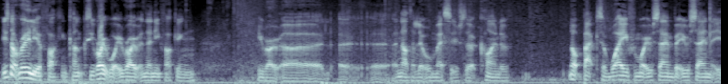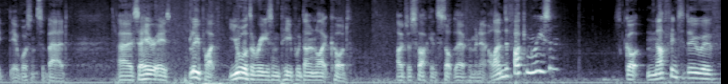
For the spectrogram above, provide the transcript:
He's not really a fucking cunt because he wrote what he wrote and then he fucking he wrote uh, uh, uh, another little message that kind of not backed away from what he was saying, but he was saying that it, it wasn't so bad. Uh, so here it is. Bluepipe, you're the reason people don't like COD. I'll just fucking stop there for a minute. I'm the fucking reason? Got nothing to do with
